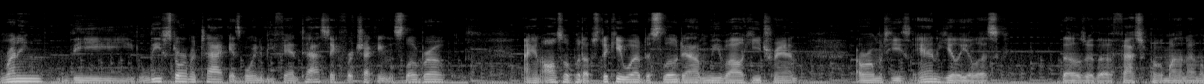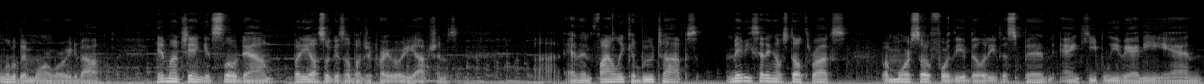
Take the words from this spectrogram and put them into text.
running the Leaf Storm attack is going to be fantastic for checking the Slowbro. I can also put up Sticky Web to slow down Weavile, Heatran, Aromatisse, and Heliolisk. Those are the faster Pokemon that I'm a little bit more worried about. Hitmonchan gets slowed down, but he also gets a bunch of priority options. Uh, and then finally Kabutops, maybe setting up Stealth Rocks, but more so for the ability to spin and keep Leavanny and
